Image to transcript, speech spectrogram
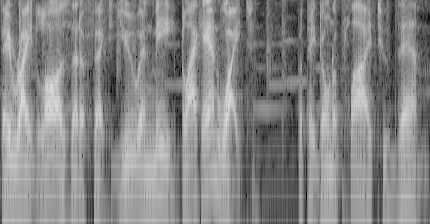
They write laws that affect you and me, black and white, but they don't apply to them,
